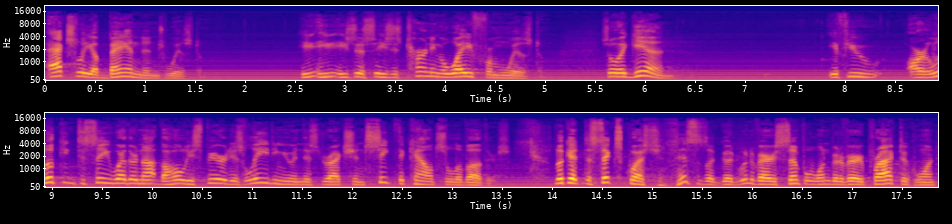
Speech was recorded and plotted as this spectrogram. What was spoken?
actually abandons wisdom. He, he, he's, just, he's just turning away from wisdom. So, again, if you are looking to see whether or not the Holy Spirit is leading you in this direction, seek the counsel of others. Look at the sixth question. This is a good one, a very simple one, but a very practical one.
